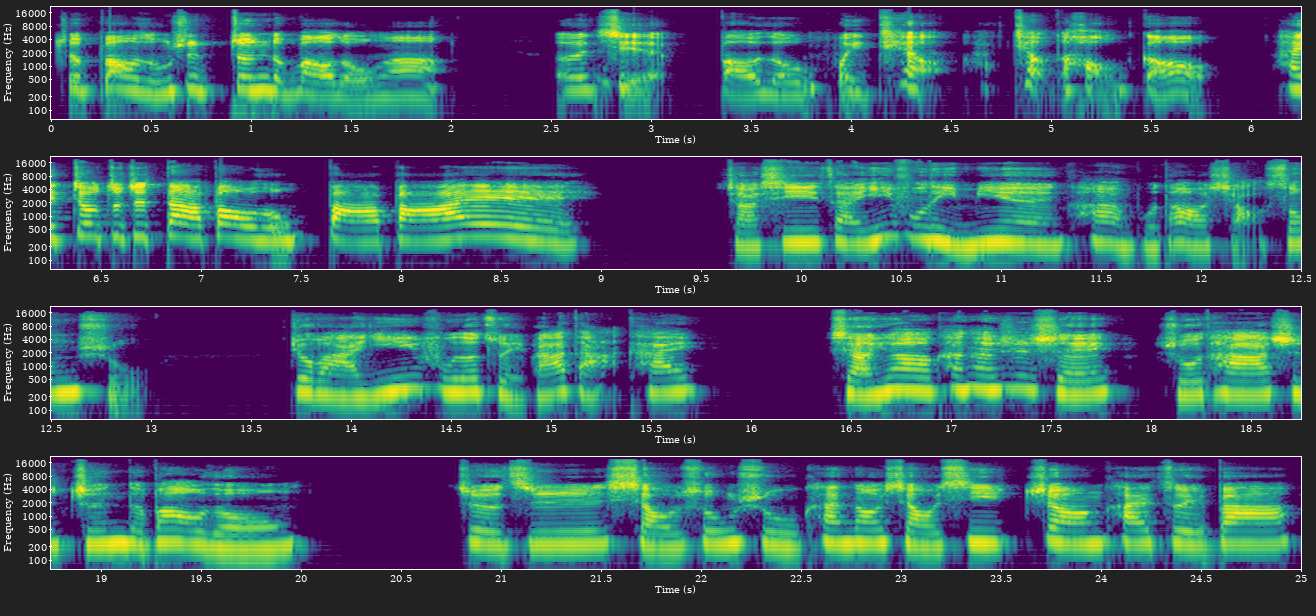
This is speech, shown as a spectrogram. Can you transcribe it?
这暴龙是真的暴龙啊，而且暴龙会跳，还跳得好高，还叫这只大暴龙爸爸哎！小希在衣服里面看不到小松鼠，就把衣服的嘴巴打开，想要看看是谁说它是真的暴龙。这只小松鼠看到小希张开嘴巴，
